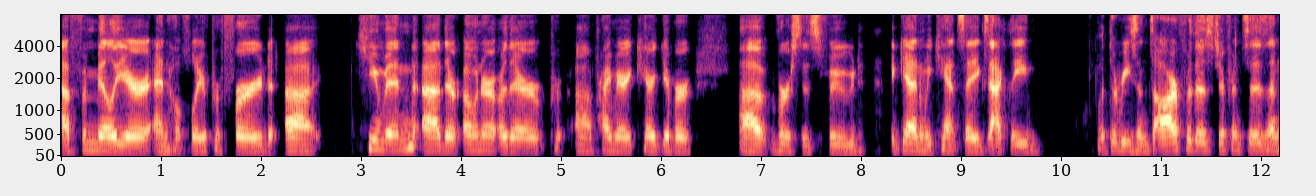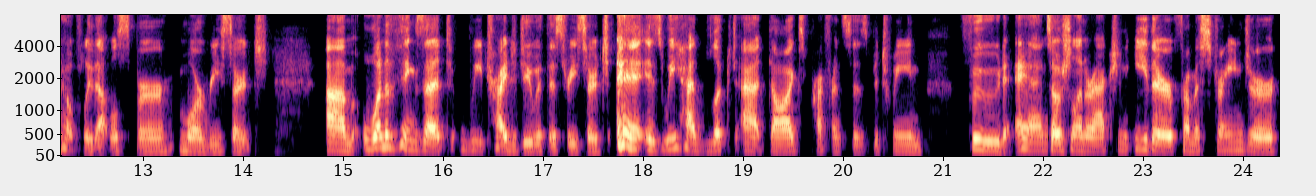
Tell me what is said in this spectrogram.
a familiar and hopefully a preferred uh, human, uh, their owner or their uh, primary caregiver uh, versus food. Again, we can't say exactly what the reasons are for those differences, and hopefully that will spur more research. Um, one of the things that we tried to do with this research is we had looked at dogs' preferences between food and social interaction, either from a stranger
